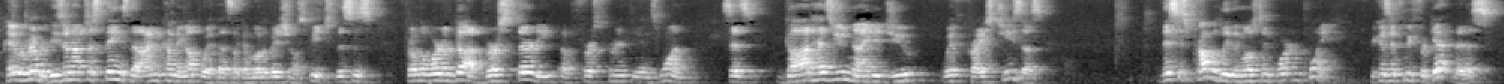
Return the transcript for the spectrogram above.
Okay, remember, these are not just things that I'm coming up with as like a motivational speech. This is from the Word of God. Verse 30 of 1 Corinthians 1 says, God has united you with Christ Jesus. This is probably the most important point. Because if we forget this,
